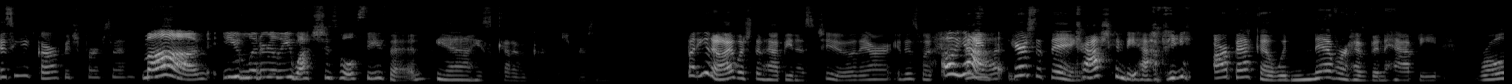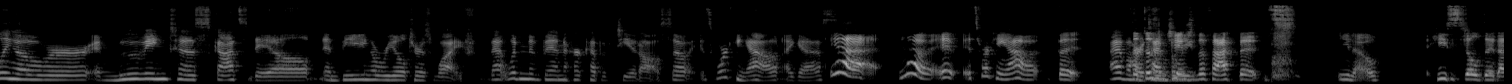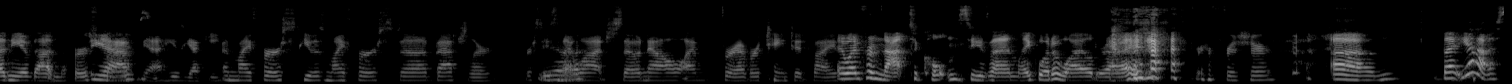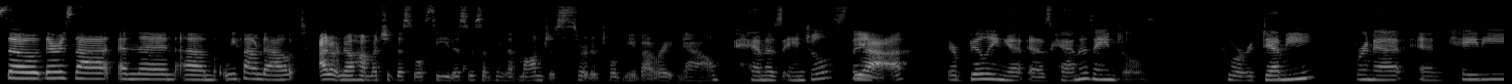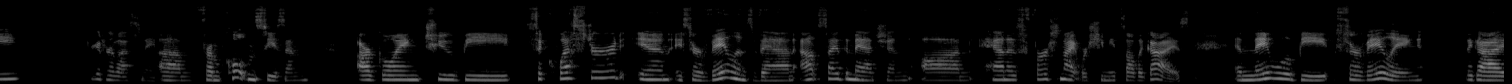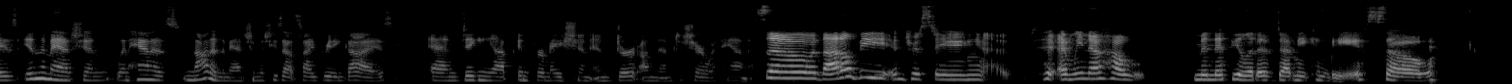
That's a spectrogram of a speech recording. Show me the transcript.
Is he a garbage person? Mom, you literally watched his whole season. Yeah, he's kind of a garbage person. But you know, I wish them happiness too. They are. It is what. Oh I yeah, mean, here's the thing. trash can be happy. our Becca would never have been happy rolling over and moving to Scottsdale and being a realtor's wife. That wouldn't have been her cup of tea at all. So it's working out, I guess. Yeah, no, it, it's working out, but I have a that hard doesn't time change believing. the fact that you know he still did any of that in the first Yeah, place. yeah, he's yucky. And my first, he was my first uh, bachelor for season I watched. So now I'm forever tainted by It went from that to Colton season. Like, what a wild ride. for, for sure. Um, but yeah, so there's that, and then um, we found out. I don't know how much of this we'll see. This is something that mom just sort of told me about right now. Hannah's Angels. Thing? Yeah, They're billing it as Hannah's Angels, who are Demi, Burnett, and Katie, forget her last name, um, from Colton season, are going to be sequestered in a surveillance van outside the mansion on Hannah's first night where she meets all the guys. And they will be surveilling the guys in the mansion when Hannah's not in the mansion, when she's outside greeting guys and digging up information and dirt on them to share with Hannah. So that'll be interesting. And we know how manipulative Demi can be. So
